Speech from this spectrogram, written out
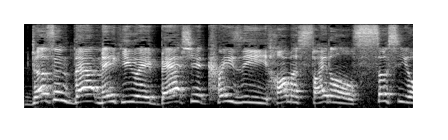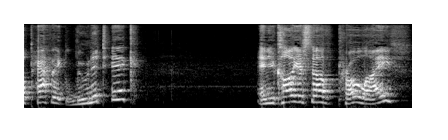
doesn't that make you a batshit crazy, homicidal, sociopathic lunatic? And you call yourself pro-life?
